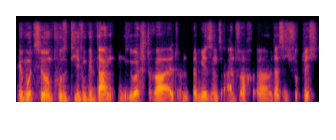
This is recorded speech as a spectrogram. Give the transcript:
Emotionen, positiven Gedanken überstrahlt. Und bei mir sind es einfach, äh, dass ich wirklich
